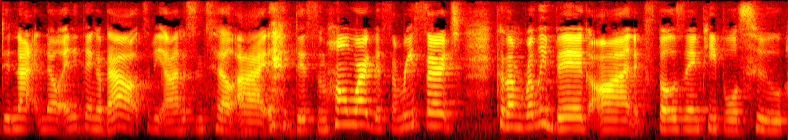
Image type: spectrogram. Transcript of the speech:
did not know anything about, to be honest, until I did some homework, did some research, because I'm really big on exposing people to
